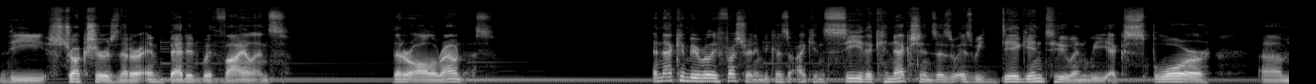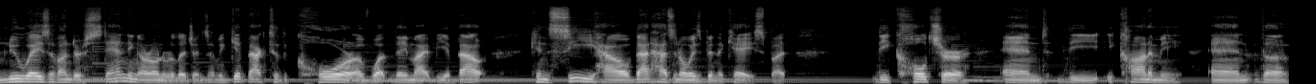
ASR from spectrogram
the structures that are embedded with violence that are all around us. And that can be really frustrating because I can see the connections as, as we dig into and we explore um, new ways of understanding our own religions and we get back to the core of what they might be about can see how that hasn't always been the case, but the culture and the economy and the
